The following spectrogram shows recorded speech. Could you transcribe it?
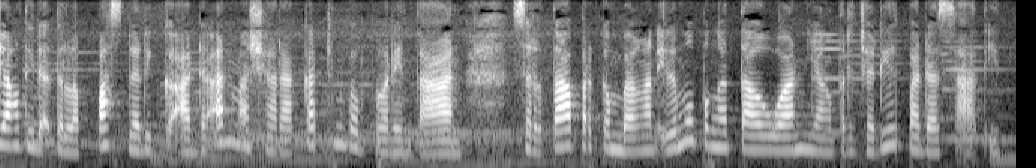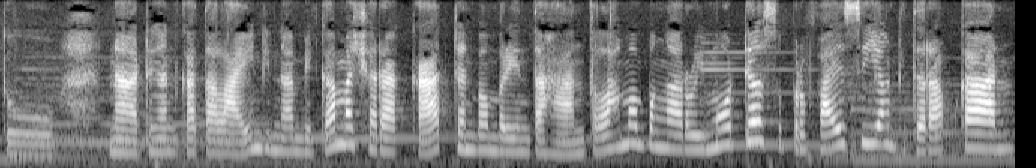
yang tidak terlepas dari keadaan masyarakat dan pemerintahan serta perkembangan ilmu pengetahuan yang terjadi pada saat itu. Nah, dengan kata lain, dinamika masyarakat dan pemerintahan telah mempengaruhi model supervisi yang diterapkan.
